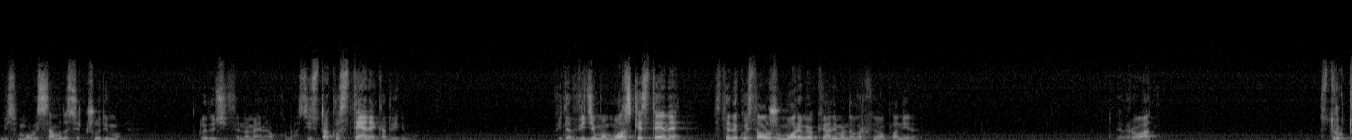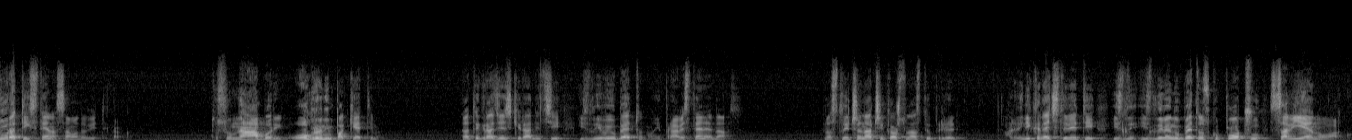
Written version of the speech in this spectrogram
bismo mogli samo da se čudimo gledajući fenomene oko nas. Isto tako stene kad vidimo. Da vidimo morske stene, stene koje staložu morima i okeanima na vrhovima planina. Neverovatno. Struktura tih stena samo da vidite kako. To su nabori, u ogromnim paketima. Znate, građevinski radnici izlivaju beton, oni prave stene danas. Na sličan način kao što nastaje u prirodi. Ali vi nikad nećete vidjeti izlivenu betonsku ploču savijenu ovako.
